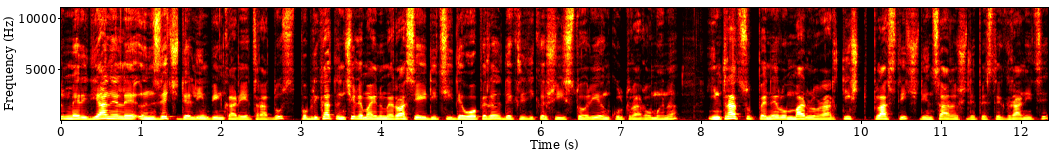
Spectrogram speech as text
meridianele în zeci de limbi în care e tradus, publicat în cele mai numeroase ediții de operă, de critică și istorie în cultura română, intrat sub penelul marilor artiști plastici din țară și de peste granițe,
